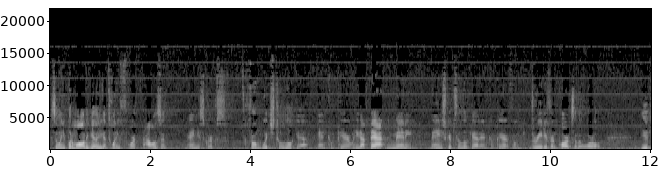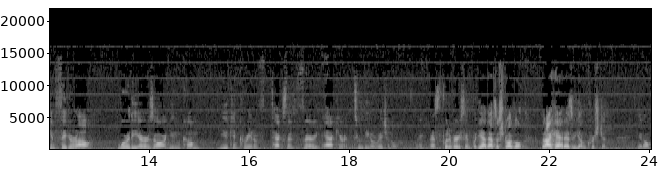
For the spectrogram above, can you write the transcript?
So when you put them all together, you got 24,000 manuscripts from which to look at and compare. When you got that many manuscripts to look at and compare from three different parts of the world, you can figure out where the errors are. You can come, you can create a text that's very accurate to the original. Okay? That's to put it very simple. But yeah, that's a struggle that I had as a young Christian, you know.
